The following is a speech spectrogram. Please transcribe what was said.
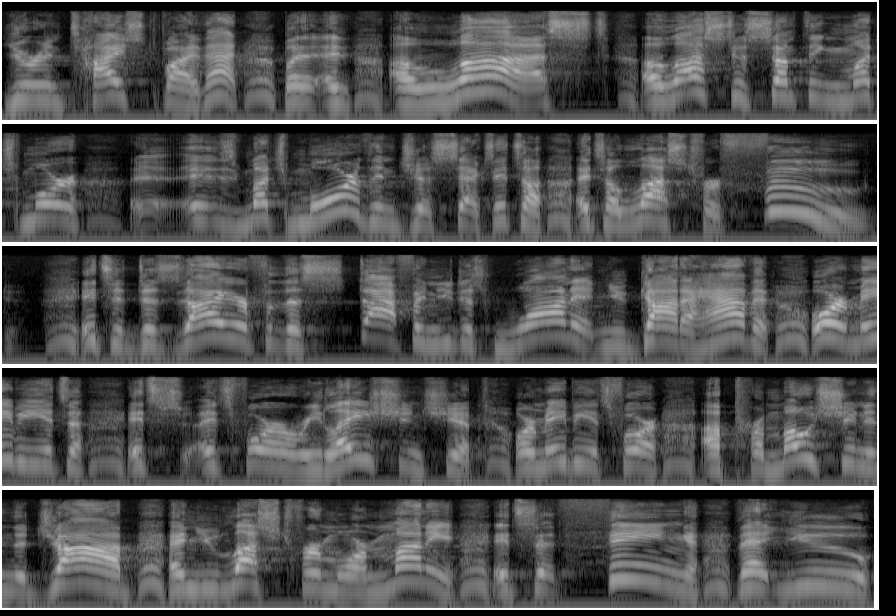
You're enticed by that. But uh, a lust, a lust is something much more uh, is much more than just sex. It's a it's a lust for food. It's a desire for the stuff and you just want it and you got to have it. Or maybe it's a it's it's for a relationship or maybe it's for a promotion in the job and you lust for more money. It's a thing that you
